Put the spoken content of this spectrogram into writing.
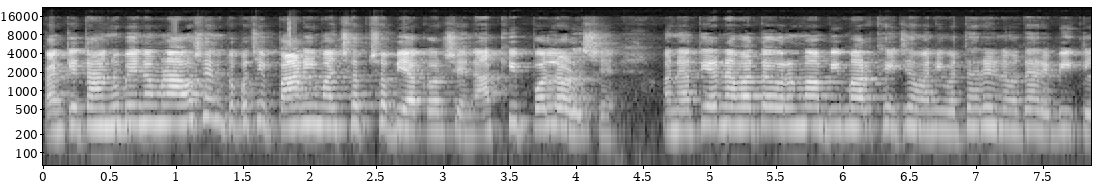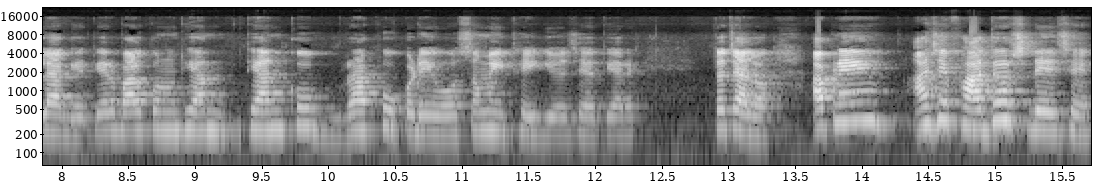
કારણ કે ધાનુબેન હમણાં આવશે ને, તો પછી પાણીમાં છપછપિયા કરશે ને, આખી પલળશે. અને અત્યારના વાતાવરણમાં બીમાર થઈ જવાની વધારે ને વધારે બીક લાગે. ત્યારે બાળકોનું ધ્યાન ધ્યાન ખૂબ રાખવું પડે એવો સમય થઈ ગયો છે અત્યારે. તો ચાલો, આપણે આજે ફાધર્સ ડે છે,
